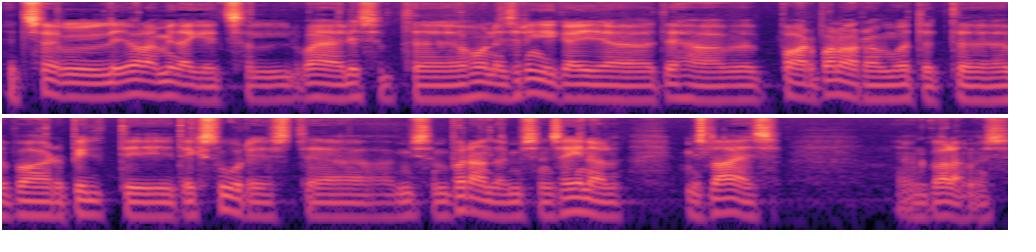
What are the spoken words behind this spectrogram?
et seal ei ole midagi, et seal vaja lihtsalt äh, hoones ringi käia, teha paar panoraamavõtet, äh, paar pilti tekstuuridest ja mis on põrandal, mis on seinal, mis laes, ja on ka olemas.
